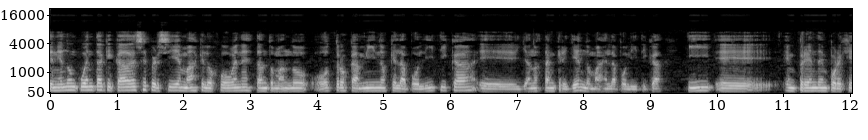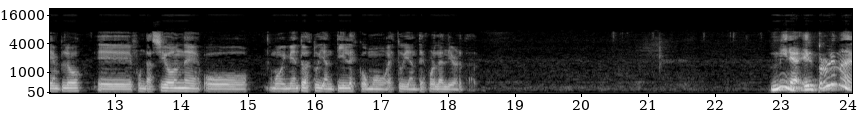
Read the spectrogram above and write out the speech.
Teniendo en cuenta que cada vez se percibe más que los jóvenes están tomando otros caminos que la política, eh, ya no están creyendo más en la política y eh, emprenden, por ejemplo, eh, fundaciones o movimientos estudiantiles como Estudiantes por la Libertad. Mira, el problema,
